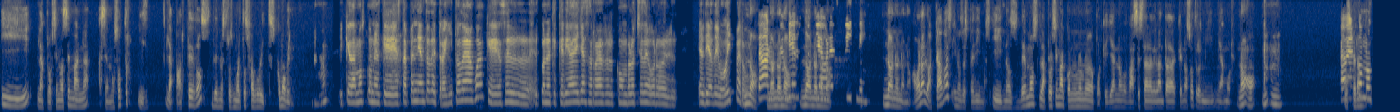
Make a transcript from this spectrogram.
y la próxima semana hacemos otro, y la parte dos de nuestros muertos favoritos, ¿cómo ven? Ajá y quedamos con el que está pendiente de traguito de agua, que es el con el que quería ella cerrar con broche de oro el, el día de hoy, pero no, no, no, no, no, no, no, no. No, no, no, no. Ahora lo acabas y nos despedimos. Y nos vemos la próxima con uno nuevo, porque ya no vas a estar adelantada que nosotros, mi, mi amor. No. A ver, ¿cómo?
